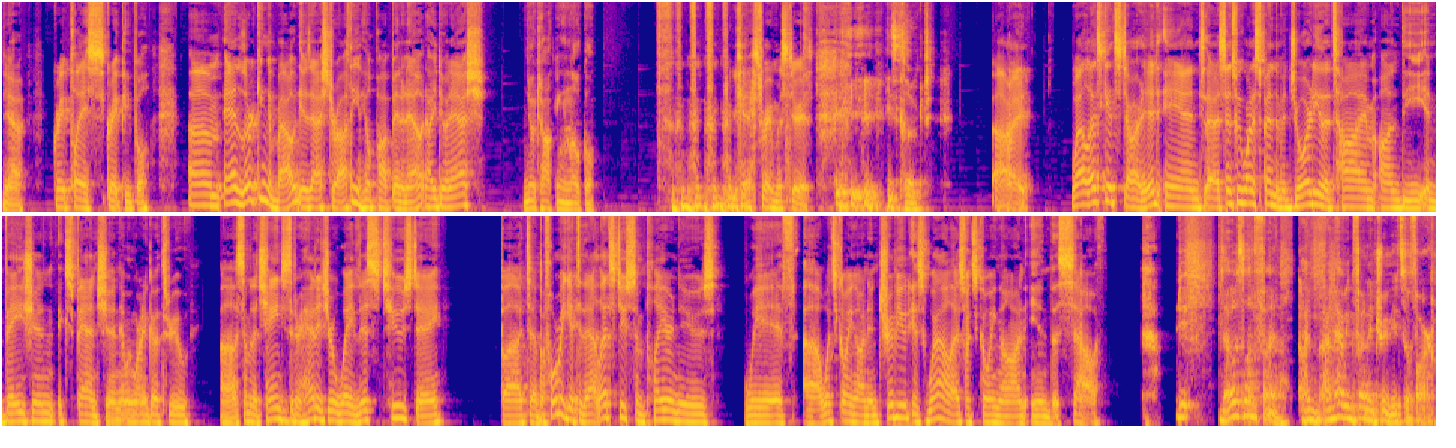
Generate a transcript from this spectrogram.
Yeah, great place, great people. Um, and lurking about is Ashterothi, and he'll pop in and out. How you doing, Ash? No talking in local. yeah, it's very mysterious. He's cloaked. All right. Well, let's get started. And uh, since we want to spend the majority of the time on the invasion expansion, and we want to go through uh, some of the changes that are headed your way this Tuesday. But uh, before we get to that, let's do some player news with uh, what's going on in Tribute as well as what's going on in the South. That was a lot of fun. I'm, I'm having fun in Tribute so far.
